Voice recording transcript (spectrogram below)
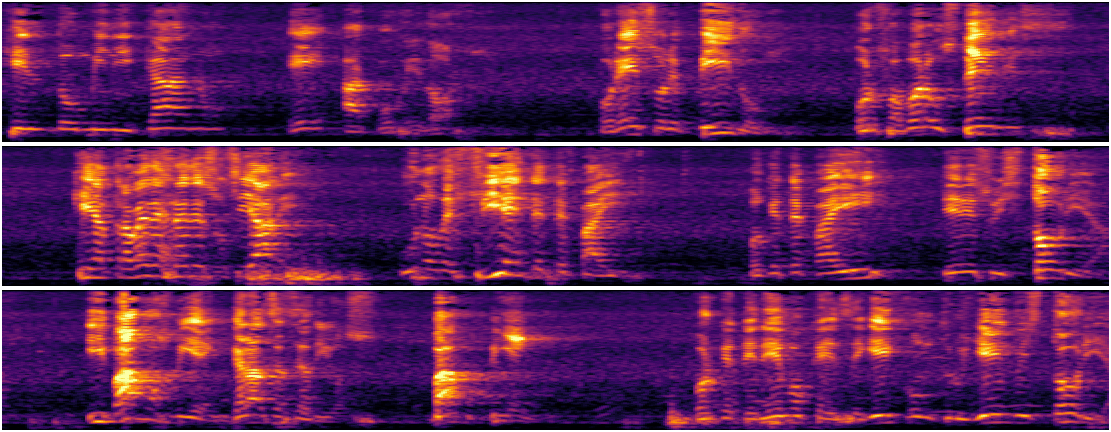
que el dominicano es acogedor. Por eso le pido, por favor, a ustedes que a través de redes sociales uno defiende este país, porque este país tiene su historia y vamos bien, gracias a Dios, vamos bien, porque tenemos que seguir construyendo historia,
